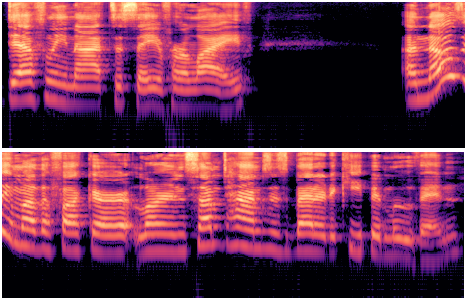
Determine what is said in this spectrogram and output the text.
Definitely not to save her life. A nosy motherfucker learns sometimes it's better to keep it moving.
